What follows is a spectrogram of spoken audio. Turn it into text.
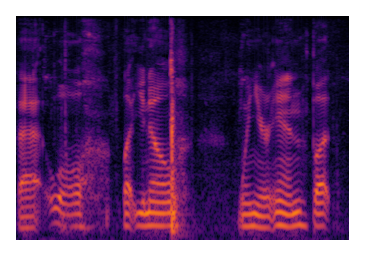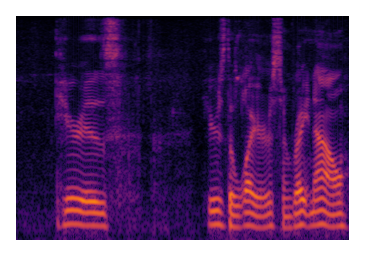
that will let you know when you're in. But here is, here's the wires. And right now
